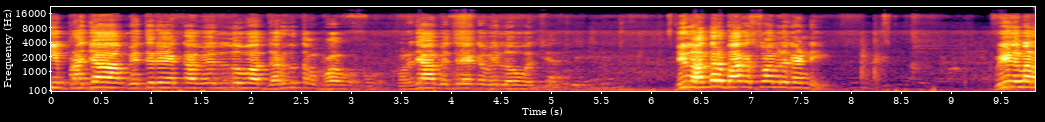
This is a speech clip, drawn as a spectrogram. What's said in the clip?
ఈ ప్రజా వ్యతిరేక వెల్లువ జరుగుతా ప్రజా వ్యతిరేక వెల్లువ వచ్చింది. దీనిలో అందరు భాగస్వాములు కండి. వీళ్ళు మన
